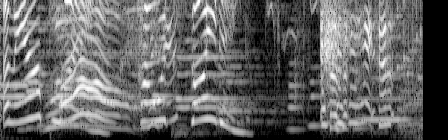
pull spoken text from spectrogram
An airplane! How exciting!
